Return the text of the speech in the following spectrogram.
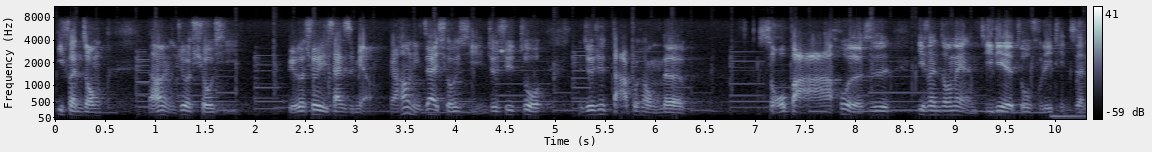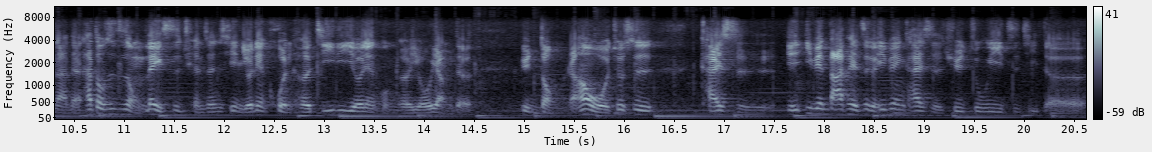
一分钟，然后你就休息，比如说休息三十秒，然后你再休息，你就去做，你就去打不同的手把啊，或者是一分钟内很激烈的做浮力挺身啊等，它都是这种类似全身性、有点混合肌力、有点混合有氧的运动。然后我就是开始一一边搭配这个，一边开始去注意自己的。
